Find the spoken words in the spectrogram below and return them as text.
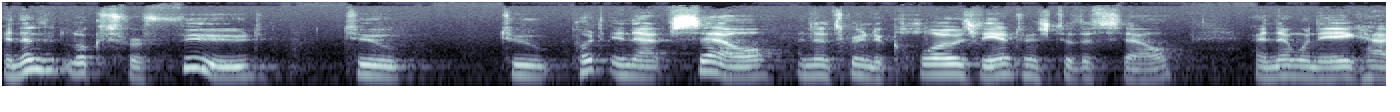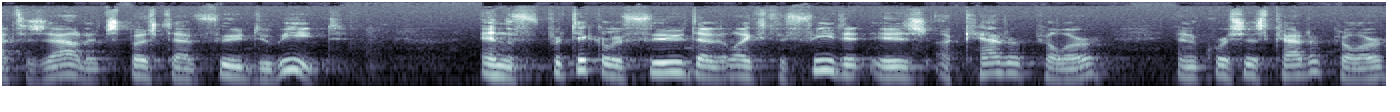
and then it looks for food to, to put in that cell, and then it's going to close the entrance to the cell. And then when the egg hatches out, it's supposed to have food to eat. And the particular food that it likes to feed it is a caterpillar. And of course, this caterpillar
